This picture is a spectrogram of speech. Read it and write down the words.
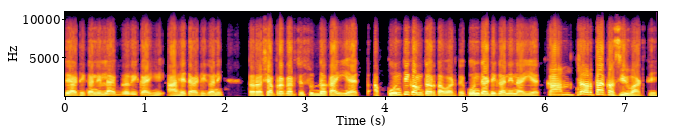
त्या ठिकाणी लायब्ररी काही आहे त्या ठिकाणी. तर अशा प्रकारचे सुद्धा काही आहेत. कोणती कमतरता वाटते? कोणत्या ठिकाणी नाही आहेत? कमतरता कशी वाटते?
